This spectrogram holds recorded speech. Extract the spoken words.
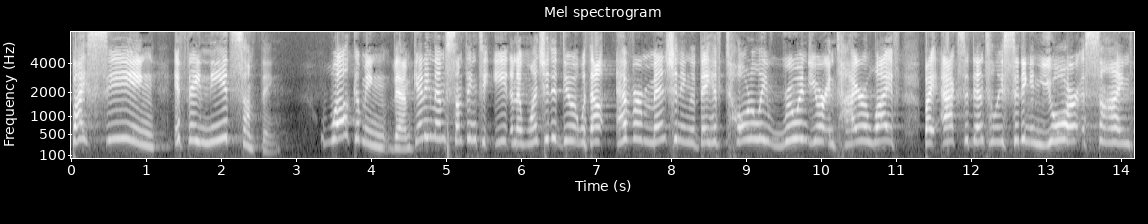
by seeing if they need something, welcoming them, getting them something to eat, and I want you to do it without ever mentioning that they have totally ruined your entire life by accidentally sitting in your assigned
